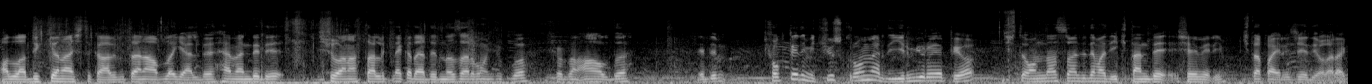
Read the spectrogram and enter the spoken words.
Vallahi dükkanı açtık abi. Bir tane abla geldi. Hemen dedi şu anahtarlık ne kadar dedi nazar boncuklu. Şuradan aldı. Dedim çok dedim 200 kron verdi 20 euro yapıyor. İşte ondan sonra dedim hadi iki tane de şey vereyim. Kitap ayrıcı hediye olarak.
